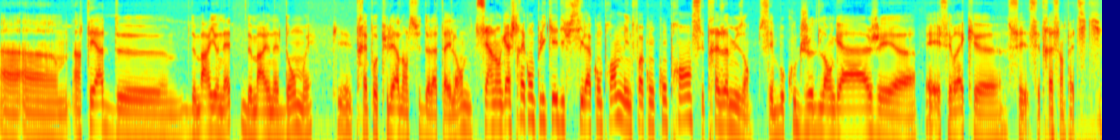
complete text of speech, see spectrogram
un, théâtre de, marionnettes, de marionnettes d'ombre, qui est très populaire dans le sud de la Thaïlande. C'est un langage très compliqué, difficile à comprendre, mais une fois qu'on comprend, c'est très amusant. C'est beaucoup de jeux de langage et, euh, et c'est vrai que c'est très sympathique.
